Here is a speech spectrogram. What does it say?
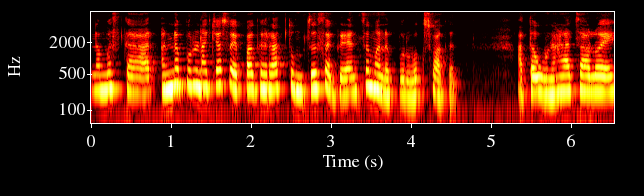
नमस्कार. अन्नपूर्णाच्या स्वयंपाकघरात तुमचं सगळ्यांचं मनपूर्वक स्वागत. आता उन्हाळा चालू आहे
